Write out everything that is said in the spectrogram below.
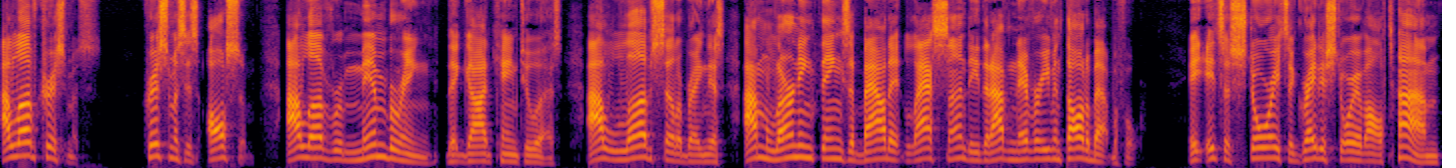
I love Christmas. Christmas is awesome. I love remembering that God came to us. I love celebrating this. I'm learning things about it last Sunday that I've never even thought about before. It, it's a story, it's the greatest story of all time.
